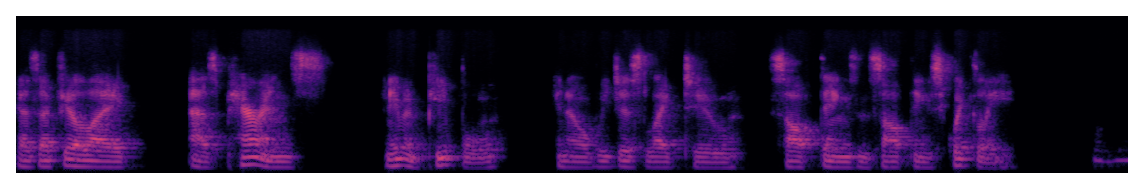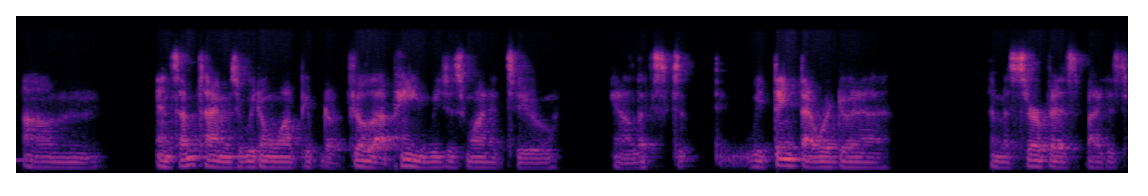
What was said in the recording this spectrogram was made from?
because I feel like as parents and even people, you know, we just like to solve things and solve things quickly. Mm-hmm. Um, and sometimes we don't want people to feel that pain. We just wanted to, you know, let's, we think that we're doing a, them a service by just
